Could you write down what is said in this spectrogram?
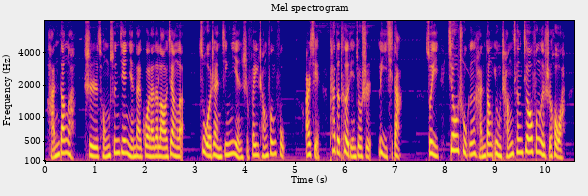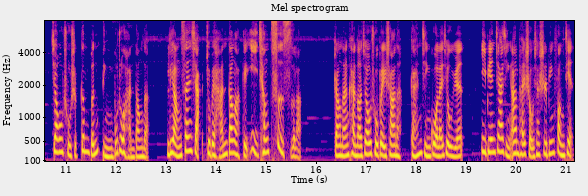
韩当啊，是从孙坚年代过来的老将了，作战经验是非常丰富，而且他的特点就是力气大。所以焦处跟韩当用长枪交锋的时候啊，焦处是根本顶不住韩当的，两三下就被韩当啊给一枪刺死了。张南看到焦处被杀呢，赶紧过来救援，一边加紧安排手下士兵放箭。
